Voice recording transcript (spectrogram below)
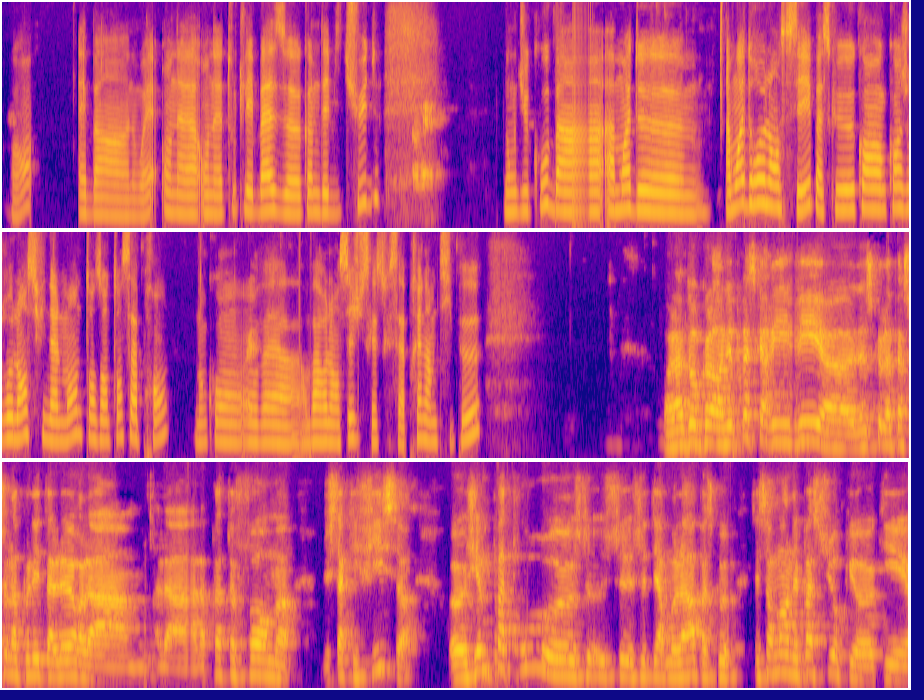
Bon. Eh ben, ouais, on a, on a toutes les bases comme d'habitude. Ouais. Donc du coup, ben, à moi de, à moi de relancer parce que quand, quand, je relance finalement, de temps en temps, ça prend. Donc on, va, on va relancer jusqu'à ce que ça prenne un petit peu. Voilà, donc alors, on est presque arrivé euh, ce que la personne appelait tout à l'heure la, la, plateforme du sacrifice. Euh, J'aime pas trop euh, ce, ce, terme-là parce que sincèrement, on n'est pas sûr qu'il y,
